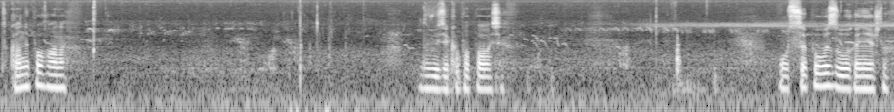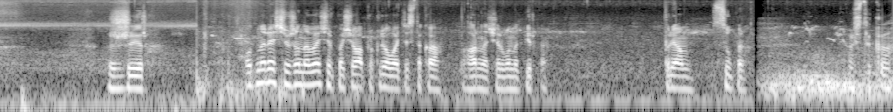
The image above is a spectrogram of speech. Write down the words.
Така непогана. Дивись, яка попалася. Оце повезло, звісно. Жир. От нарешті вже на вечір почала прокльовуватись така гарна червона пірка. Прям супер. Ось така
